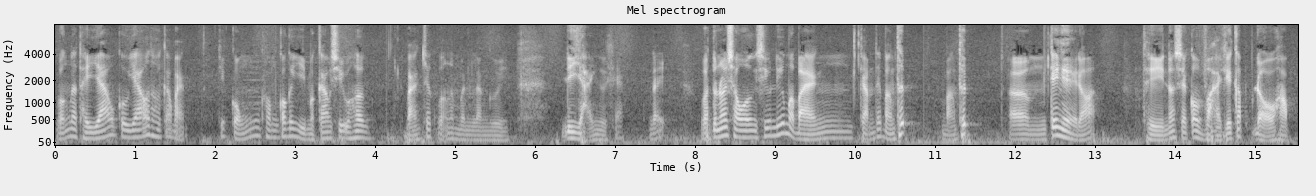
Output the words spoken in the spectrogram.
Vẫn là thầy giáo cô giáo thôi các bạn. Chứ cũng không có cái gì mà cao siêu hơn. Bản chất vẫn là mình là người đi dạy người khác. Đấy. Và tôi nói sâu hơn xíu nếu mà bạn cảm thấy bạn thích bạn thích uh, cái nghề đó thì nó sẽ có vài cái cấp độ học.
